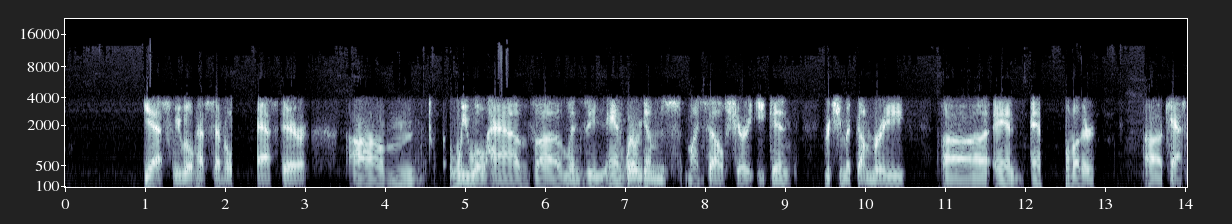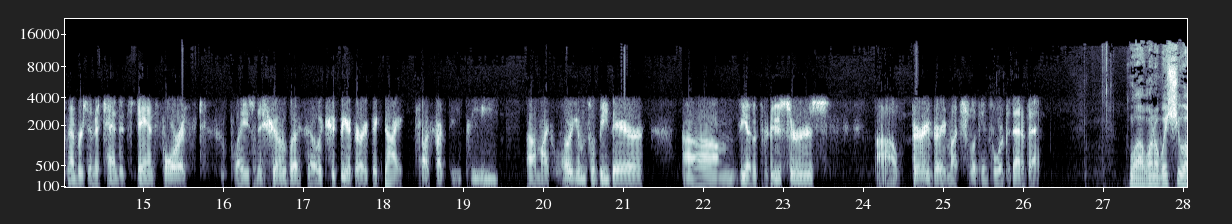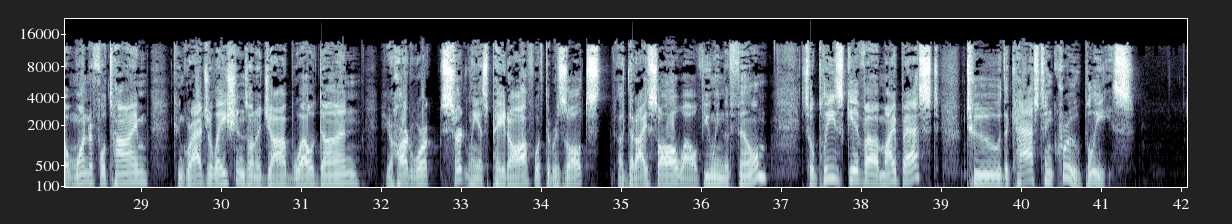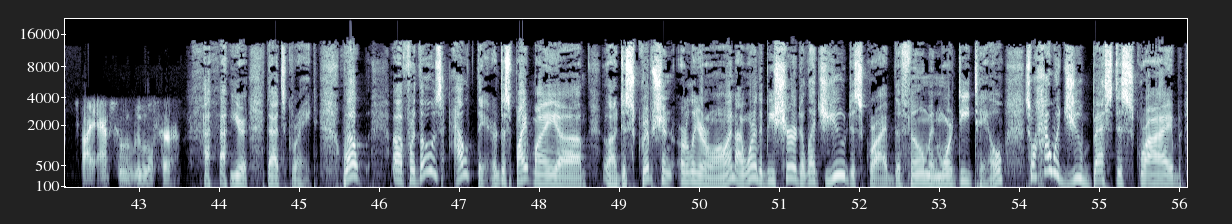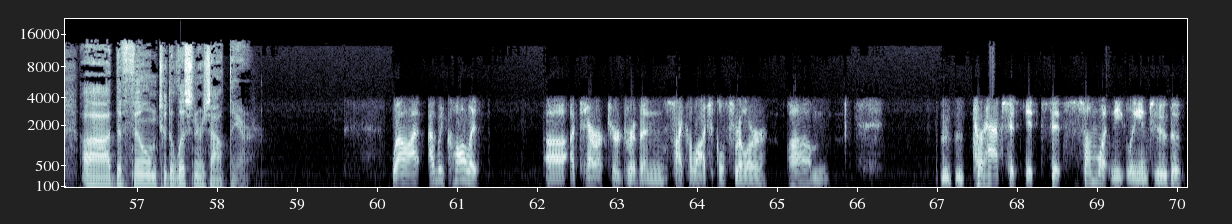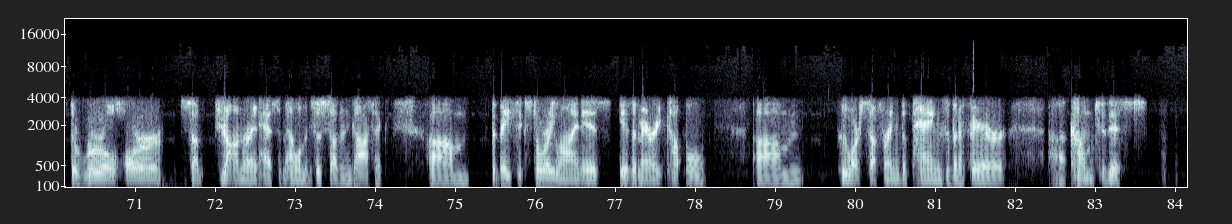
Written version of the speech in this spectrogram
Yes, we will have several cast there. Um, we will have uh, Lindsay Ann Williams, myself, Sherry Eakin, Richie Montgomery, uh, and and of other uh, cast members in attendance. Dan Forrest, who plays Neshoba. So it should be a very big night. Plus, our DP, uh, Michael Williams, will be there um, the other producers. Uh, very, very much looking forward to that event. Well, I want to wish you a wonderful time. Congratulations on a job well done. Your hard work certainly has paid off with the results uh, that I saw while viewing the film. So please give uh, my best to the cast and crew, please. I absolutely will, sir. You're, that's great. Well, uh, for those out there, despite my uh, uh, description earlier on, I wanted to be sure to let you describe the film in more detail. So, how would you best describe uh, the film to the listeners out there? Well, I, I would call it uh, a character-driven psychological thriller. Um, perhaps it, it fits somewhat neatly into the, the rural horror subgenre. It has some elements of Southern Gothic. Um, the basic storyline is is a married couple um, who are suffering the pangs of an affair, uh, come to this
